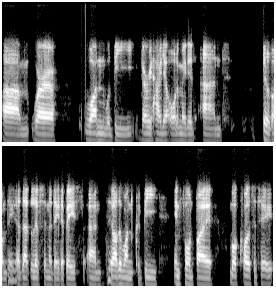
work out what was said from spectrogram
um, where one would be very highly automated and built on data that lives in a database, and the other one could be informed by more qualitative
